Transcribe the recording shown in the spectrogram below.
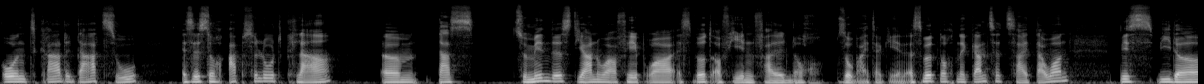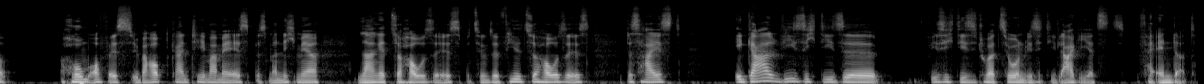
Und gerade dazu, es ist doch absolut klar, ähm, dass zumindest Januar, Februar, es wird auf jeden Fall noch so weitergehen. Es wird noch eine ganze Zeit dauern, bis wieder Homeoffice überhaupt kein Thema mehr ist, bis man nicht mehr lange zu Hause ist, beziehungsweise viel zu Hause ist. Das heißt, egal wie sich diese, wie sich die Situation, wie sich die Lage jetzt verändert,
